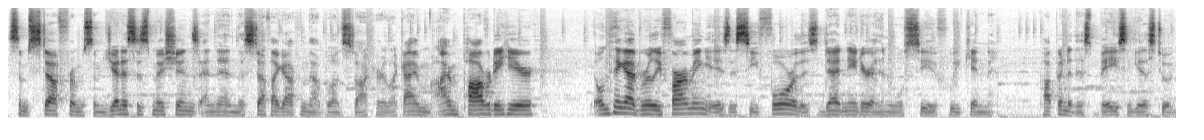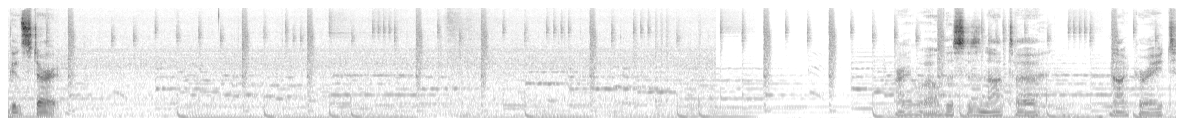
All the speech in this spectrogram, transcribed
some stuff from some Genesis missions, and then the stuff I got from that Bloodstalker. Like, I'm, I'm poverty here, the only thing I'm really farming is this C4, this detonator, and then we'll see if we can pop into this base and get us to a good start. Alright, well, this is not, uh, not great.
